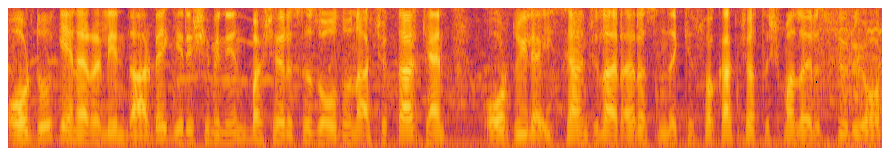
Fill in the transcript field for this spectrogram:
Ordu generalin darbe girişiminin başarısız olduğunu açıklarken orduyla isyancılar arasındaki sokak çatışmaları sürüyor.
